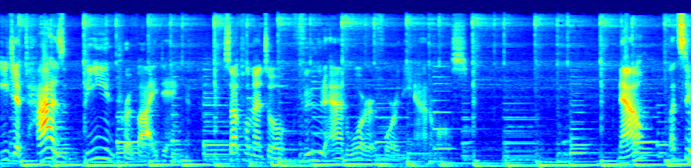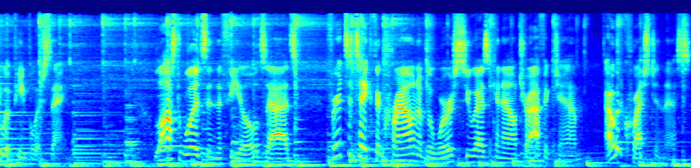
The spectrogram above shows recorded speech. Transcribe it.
Egypt has been providing supplemental food and water for the animals. Now, let's see what people are saying. Lost Woods in the Fields adds For it to take the crown of the worst Suez Canal traffic jam, I would question this.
